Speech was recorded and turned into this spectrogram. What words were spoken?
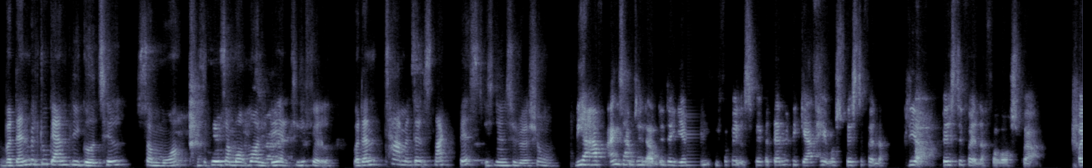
hvordan vil du gerne blive gået til som mor? Altså det er jo som mormoren i det her tilfælde. Hvordan tager man den snak bedst i sådan en situation? Vi har haft mange samtaler om det derhjemme i forbindelse med, hvordan vil vi gerne have, at vores bedsteforældre bliver bedsteforældre for vores børn. Og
